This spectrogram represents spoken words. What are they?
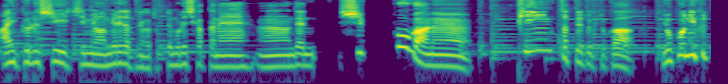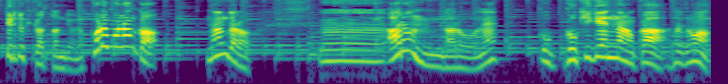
愛くるしい一面を見れたっていうのがとっても嬉しかったね。うん。で、尻尾がね、ピーンと立ってる時とか、横に振ってる時があったんだよね。これもなんか、なんだろう、うーん、あるんだろうね。ご、ご機嫌なのか、それとも、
